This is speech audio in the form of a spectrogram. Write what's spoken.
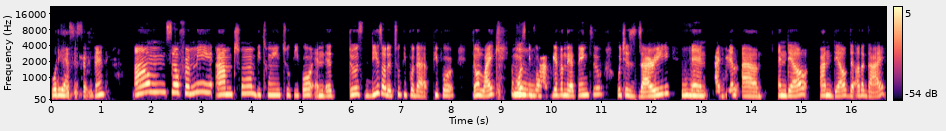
what do you have to say? Um, so for me, I'm torn between two people, and it those these are the two people that people don't like. Most Mm. people have given their thing to, which is Zari Mhm. and Adele, um, Andile, Andile, the other guy.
